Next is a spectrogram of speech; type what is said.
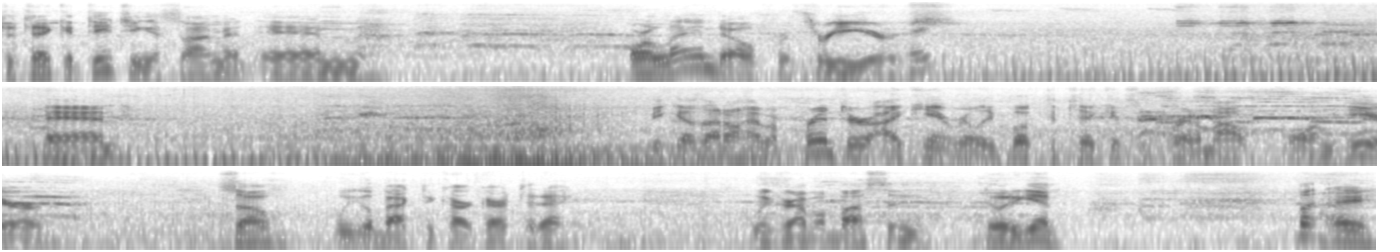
to take a teaching assignment in Orlando for three years. Okay. And because I don't have a printer, I can't really book the tickets and print them out for him here. So we go back to Carcar today. We grab a bus and do it again. But hey,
